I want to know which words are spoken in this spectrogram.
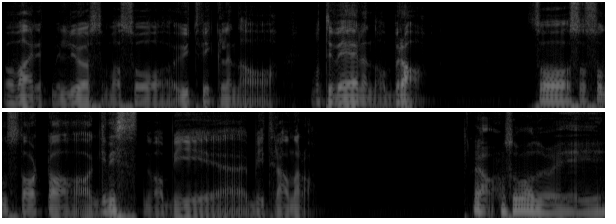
Å være i et miljø som var så utviklende og motiverende og bra. Så, så sånn starta gnisten ved å bli, bli trener, da. Ja, og så var du i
